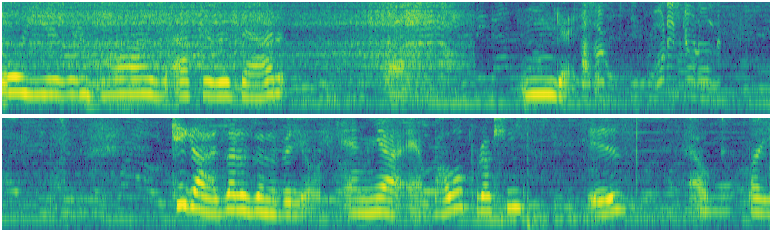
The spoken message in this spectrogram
Oh yeah, we're gonna pause after this ad. What is going on? Okay guys, that has been the video. And yeah, and Pablo Productions is out. Bye.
